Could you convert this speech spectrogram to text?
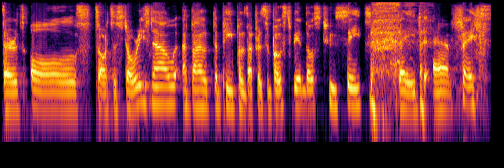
There's all sorts of stories now about the people that were supposed to be in those two seats. They'd uh, failed.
